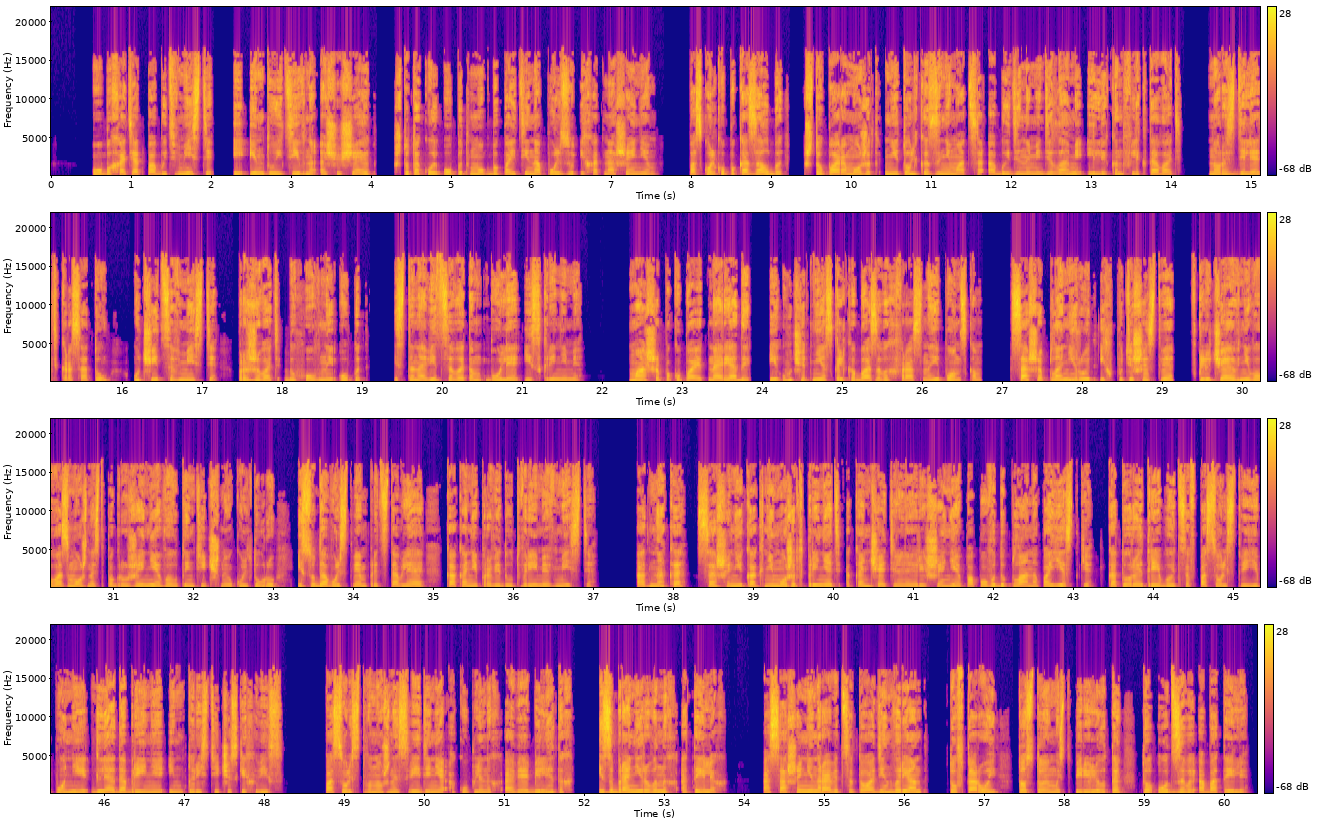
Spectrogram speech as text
Оба хотят побыть вместе и интуитивно ощущают, что такой опыт мог бы пойти на пользу их отношениям, поскольку показал бы, что пара может не только заниматься обыденными делами или конфликтовать, но разделять красоту, учиться вместе, проживать духовный опыт и становиться в этом более искренними. Маша покупает наряды и учит несколько базовых фраз на японском. Саша планирует их путешествие, включая в него возможность погружения в аутентичную культуру и с удовольствием представляя, как они проведут время вместе. Однако Саша никак не может принять окончательное решение по поводу плана поездки, которое требуется в посольстве Японии для одобрения им туристических виз. Посольству нужны сведения о купленных авиабилетах и забронированных отелях, а Саше не нравится то один вариант, то второй, то стоимость перелета, то отзывы об отеле.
